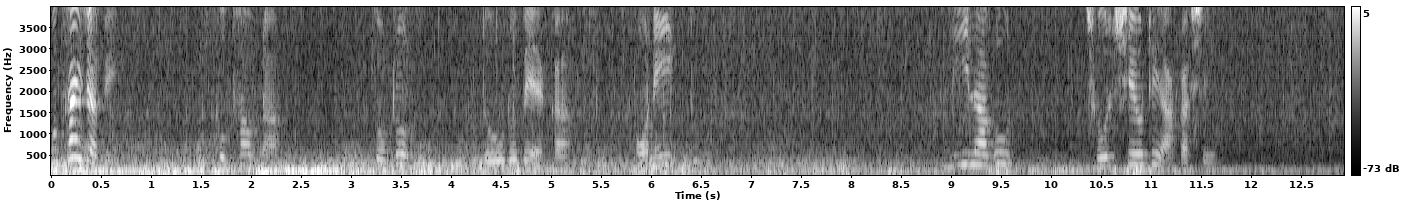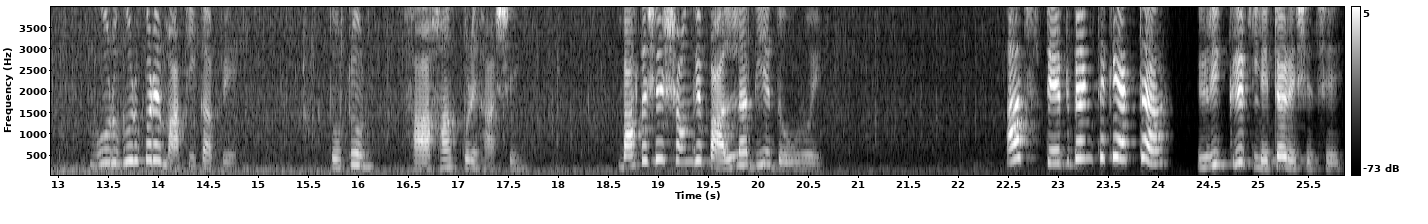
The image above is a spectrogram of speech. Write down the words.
কোথায় যাবে? কোথাও না। তোটন দৌড়বে একা, অনেক দূর। নীল আগুন ঝলসে ওঠে আকাশে। গুড়গুড় করে মাটি কাঁপে। তোটন হা হা করে হাসে। বাতাসের সঙ্গে পাল্লা দিয়ে দৌড়োয়। আজ স্টেট ব্যাংক থেকে একটা রিগ্রেট লেটার এসেছে।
